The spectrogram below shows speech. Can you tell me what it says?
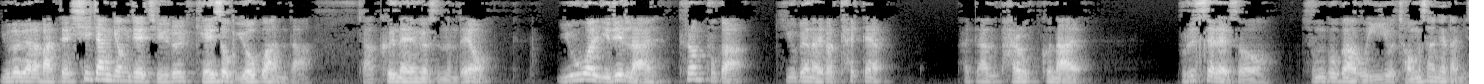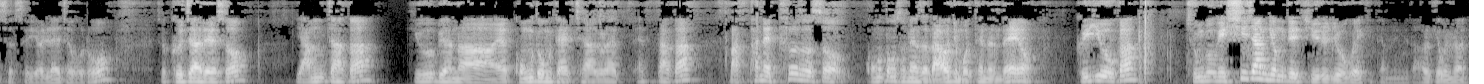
유럽연합한테 시장 경제 지위를 계속 요구한다. 자, 그 내용이었었는데요. 6월 1일 날 트럼프가 기후변화 협약 탈퇴 발표하기 바로 그날 브뤼셀에서 중국하고 EU 정상회담이 있었어요. 연례적으로. 그 자리에서 양자가 기후변화에 공동 대처하기로 했다가 막판에 틀어져서 공동성명에서 나오지 못했는데요. 그 이유가 중국의 시장 경제 지위를 요구했기 때문입니다. 그렇게 보면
